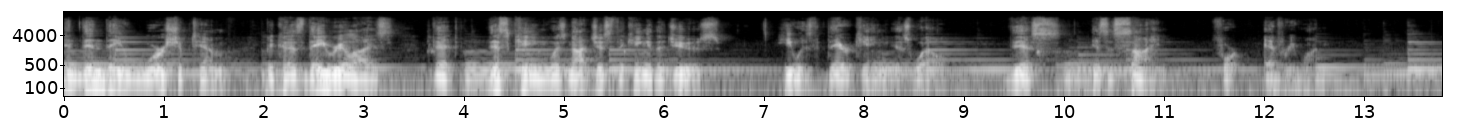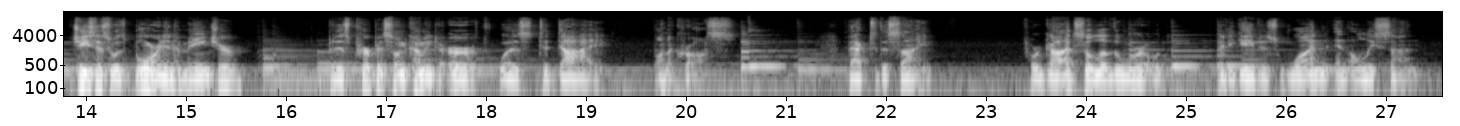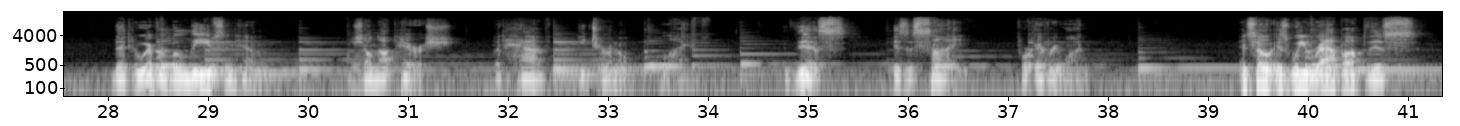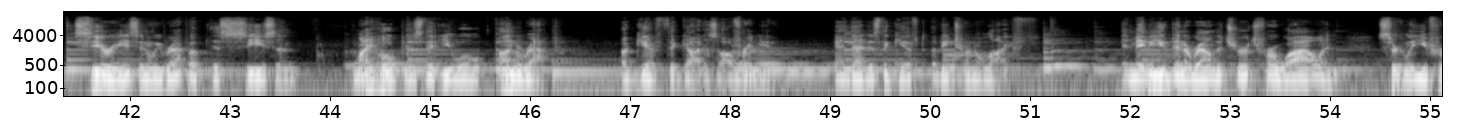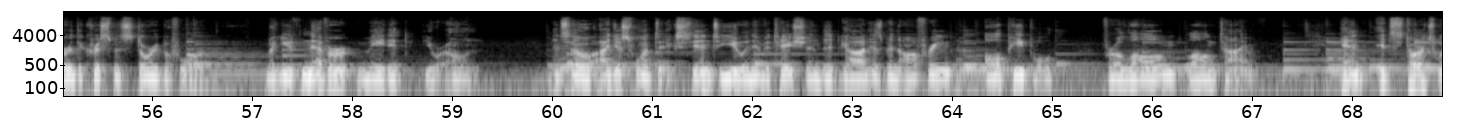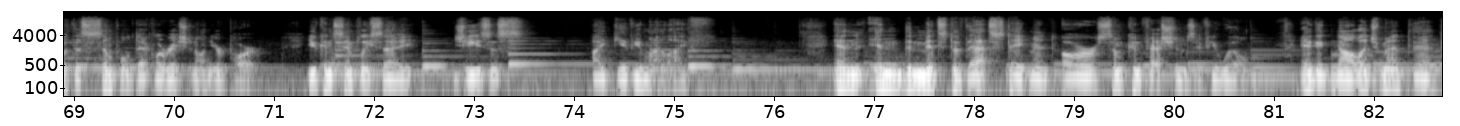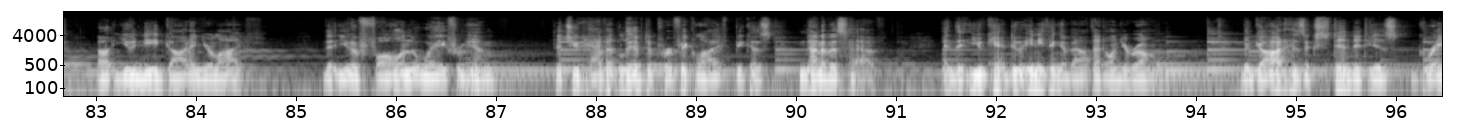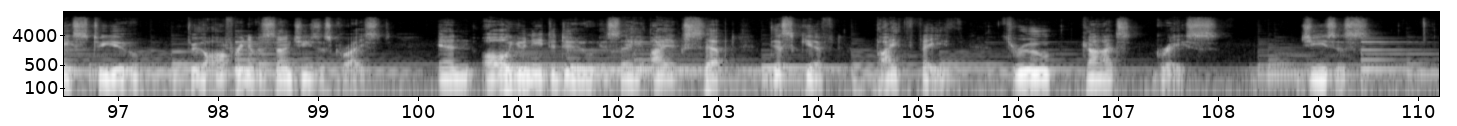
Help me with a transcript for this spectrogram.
and then they worshiped him because they realized that this king was not just the king of the Jews, he was their king as well. This is a sign for everyone. Jesus was born in a manger, but his purpose on coming to earth was to die on a cross. Back to the sign. For God so loved the world that he gave his one and only Son, that whoever believes in him shall not perish, but have eternal life. This is a sign for everyone. And so, as we wrap up this series and we wrap up this season, my hope is that you will unwrap a gift that God is offering you, and that is the gift of eternal life. And maybe you've been around the church for a while, and certainly you've heard the Christmas story before, but you've never made it your own. And so I just want to extend to you an invitation that God has been offering all people for a long, long time. And it starts with a simple declaration on your part. You can simply say, Jesus, I give you my life. And in the midst of that statement are some confessions, if you will, an acknowledgement that uh, you need God in your life, that you have fallen away from Him, that you haven't lived a perfect life because none of us have, and that you can't do anything about that on your own. But God has extended His grace to you through the offering of His Son, Jesus Christ. And all you need to do is say, I accept this gift by faith through God's grace. Jesus,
